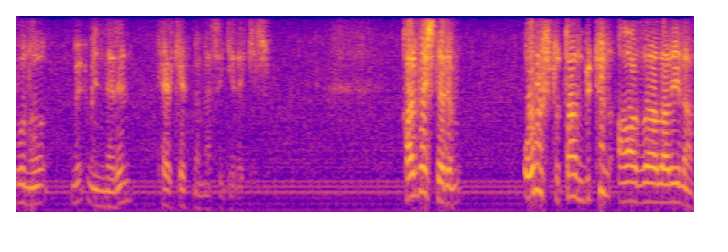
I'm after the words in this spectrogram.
Bunu müminlerin terk etmemesi gerekir. Kardeşlerim, oruç tutan bütün azalarıyla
